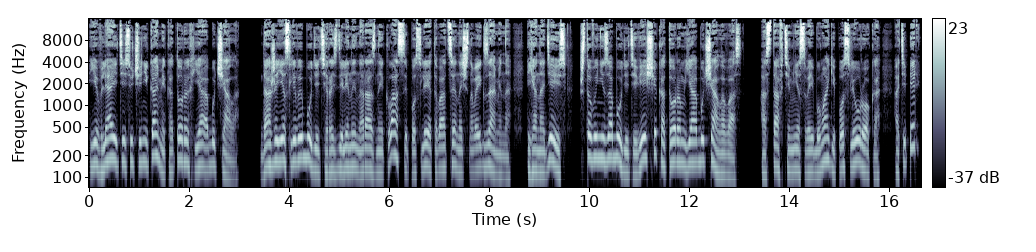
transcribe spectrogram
являетесь учениками, которых я обучала. Даже если вы будете разделены на разные классы после этого оценочного экзамена, я надеюсь, что вы не забудете вещи, которым я обучала вас. Оставьте мне свои бумаги после урока, а теперь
